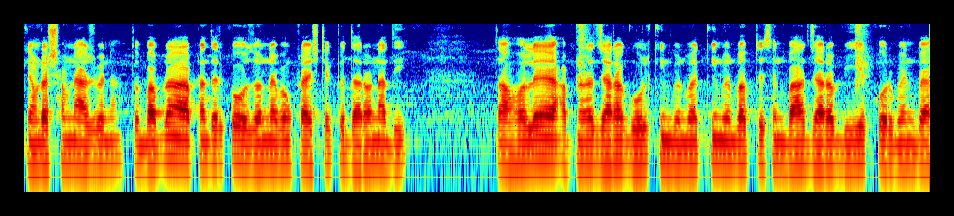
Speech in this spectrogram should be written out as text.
ক্যামেরার সামনে আসবে না। তো ভাবলাম আপনাদেরকে ওজন এবং প্রাইসটা একটু ধারণা দিই। তাহলে আপনারা যারা গোল্ড কিনবেন বা কিনবেন ভাবতেছেন বা যারা বিয়ে করবেন বা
